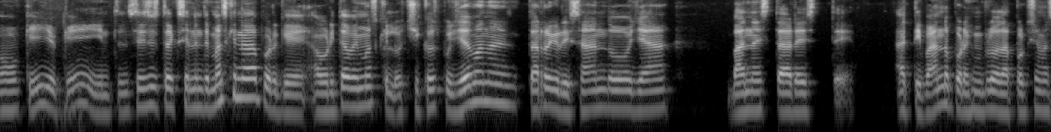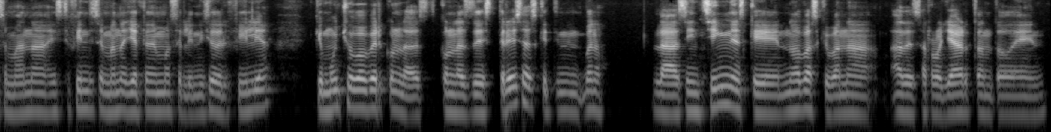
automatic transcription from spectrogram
Ok, ok, entonces está excelente. Más que nada porque ahorita vemos que los chicos pues ya van a estar regresando, ya van a estar este, activando, por ejemplo, la próxima semana, este fin de semana ya tenemos el inicio del filia que mucho va a ver con las, con las destrezas que tienen, bueno, las insignias que, nuevas que van a, a desarrollar tanto en,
